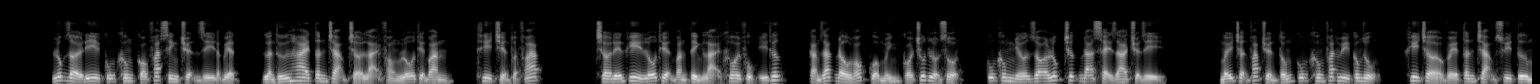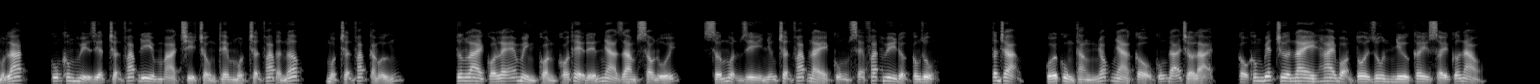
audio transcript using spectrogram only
Lúc rời đi cũng không có phát sinh chuyện gì đặc biệt, lần thứ hai tân trạm trở lại phòng lỗ thiện văn, thi triển thuật pháp. Chờ đến khi lỗ thiện văn tỉnh lại khôi phục ý thức, cảm giác đầu óc của mình có chút lộn xộn cũng không nhớ rõ lúc trước đã xảy ra chuyện gì. Mấy trận pháp truyền tống cũng không phát huy công dụng, khi trở về tân trạm suy tư một lát, cũng không hủy diệt trận pháp đi mà chỉ trồng thêm một trận pháp ẩn nấp, một trận pháp cảm ứng. Tương lai có lẽ mình còn có thể đến nhà giam sau núi, sớm muộn gì những trận pháp này cũng sẽ phát huy được công dụng. Tân trạm, cuối cùng thằng nhóc nhà cậu cũng đã trở lại, cậu không biết trưa nay hai bọn tôi run như cây sấy cỡ nào.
